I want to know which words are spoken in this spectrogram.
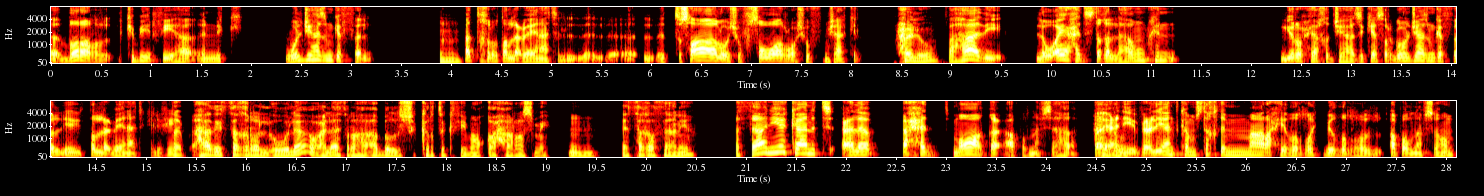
الضرر الكبير فيها إنك والجهاز مقفل. أدخل وأطلع بيانات ال- ال- الاتصال وأشوف صور وأشوف مشاكل. حلو. فهذه لو أي أحد استغلها ممكن يروح ياخذ جهازك. يسرقه والجهاز مقفل يطلع بياناتك اللي فيه. طيب هذه الثغرة الأولى وعلى أثرها أبل شكرتك في موقعها الرسمي. مهم. الثغرة الثانية؟ الثانية كانت على أحد مواقع أبل نفسها. فيعني فعليا أنت كمستخدم ما راح يضرك بيضر الابل نفسهم.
